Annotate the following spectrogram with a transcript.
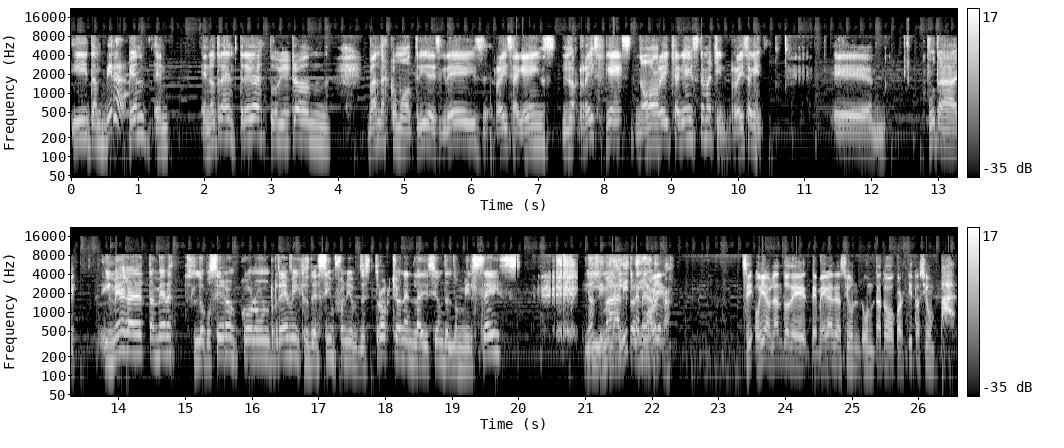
Y también en, en otras entregas tuvieron bandas como Three Days Grace, Race Against, no, Race Against, no Rage Against the Machine, Race Against. puta, y Megadeth también lo pusieron con un remix de Symphony of Destruction en la edición del 2006. y más la lista Sí, hoy hablando de, de Megadeth, así un, un dato cortito, así un pa.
